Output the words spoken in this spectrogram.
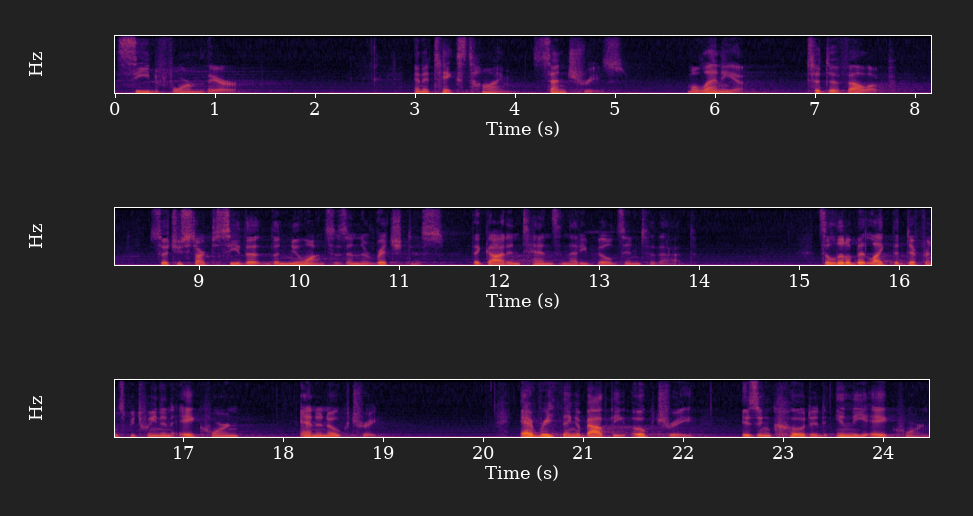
seed form there. And it takes time, centuries, millennia, to develop so that you start to see the, the nuances and the richness that God intends and that He builds into that. It's a little bit like the difference between an acorn and an oak tree. Everything about the oak tree is encoded in the acorn,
